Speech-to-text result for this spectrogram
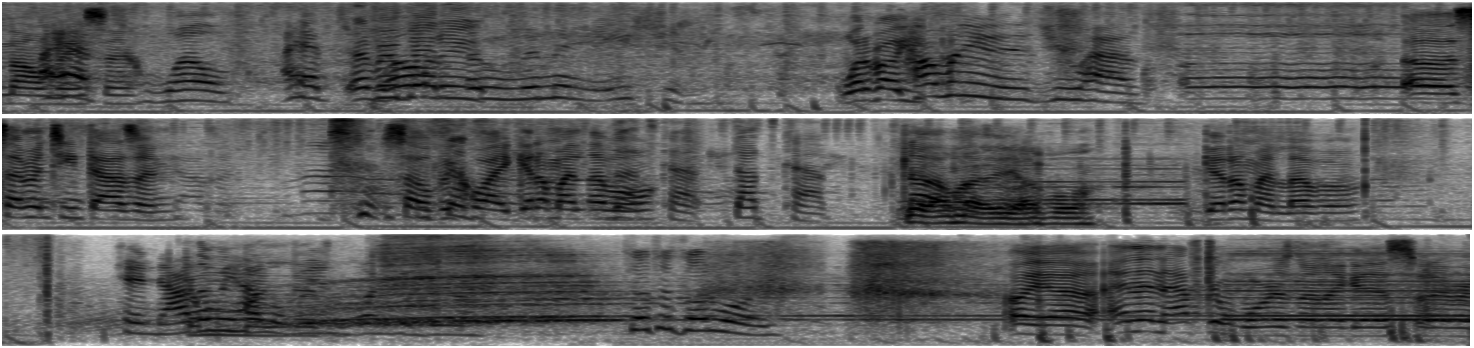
No, I had Mason. 12. I had 12 Everybody- eliminations. What about you? How many did you have? Uh, 17,000. So be quiet, get on my level. That's cap. That's cap. Get No, on my wasn't. level. Get on my level. Okay, now that we have a win, what do we do? Tilted Zone Wars. Oh yeah, and then after Warzone, I guess, whatever.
